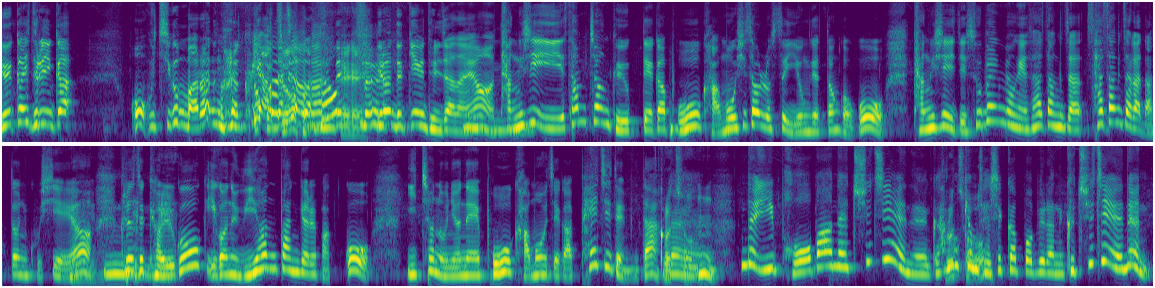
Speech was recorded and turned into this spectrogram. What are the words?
여기까지 들으니까 어 지금 말하는 거랑 크게 안 똑같죠? 다르는데 네. 네. 이런 느낌이 들잖아요. 음. 당시 이 삼천 교육대가 보호 감호 시설로서 이용됐던 거고 당시 이제 수백 명의 사상자 사상자가 났던 곳이에요. 음. 그래서 음. 결국 이거는 위헌 판결을 받고 2005년에 보호 감호제가 폐지됩니다. 그렇죠. 네. 음. 근데 이 법안의 취지에는 그 한국형 그렇죠. 재시가법이라는 그 취지에는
